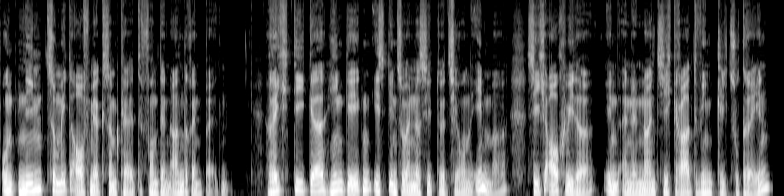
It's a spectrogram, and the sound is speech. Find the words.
und nimmt somit Aufmerksamkeit von den anderen beiden. Richtiger hingegen ist in so einer Situation immer, sich auch wieder in einen 90-Grad-Winkel zu drehen,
